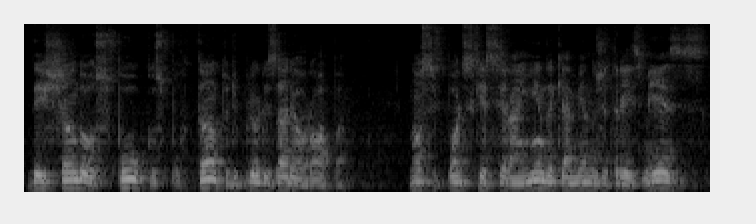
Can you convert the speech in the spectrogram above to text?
deixando aos poucos, portanto, de priorizar a Europa. Não se pode esquecer ainda que há menos de três meses,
